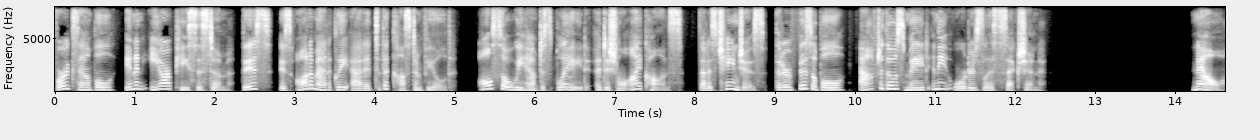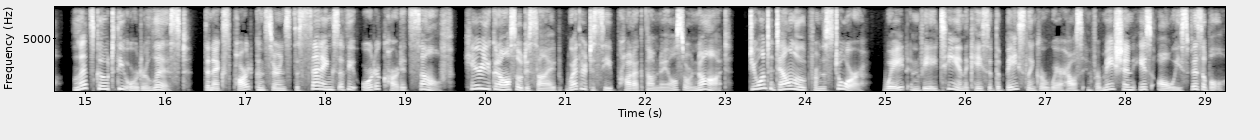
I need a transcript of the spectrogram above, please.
For example, in an ERP system, this is automatically added to the custom field. Also, we have displayed additional icons, that is changes, that are visible after those made in the orders list section. Now, let's go to the order list. The next part concerns the settings of the order card itself. Here you can also decide whether to see product thumbnails or not. Do you want to download from the store? Weight and VAT in the case of the BaseLinker warehouse information is always visible.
